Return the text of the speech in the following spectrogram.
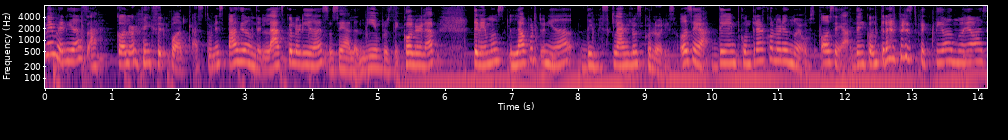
Bienvenidas a Color Mixer Podcast, un espacio donde las coloridas, o sea, los miembros de Color Lab, tenemos la oportunidad de mezclar los colores, o sea, de encontrar colores nuevos, o sea, de encontrar perspectivas nuevas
